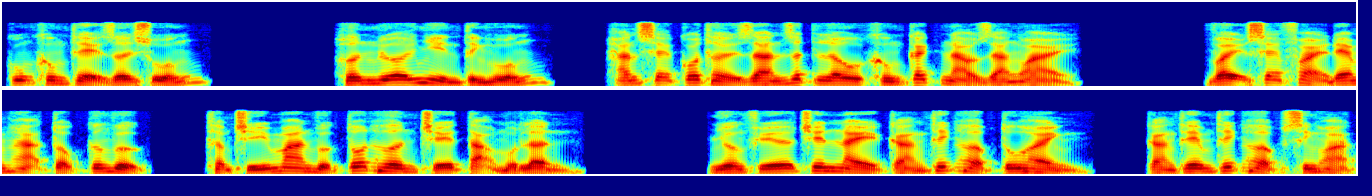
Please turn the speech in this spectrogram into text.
cũng không thể rơi xuống. Hơn nữa nhìn tình huống, hắn sẽ có thời gian rất lâu không cách nào ra ngoài. Vậy sẽ phải đem hạ tộc cương vực, thậm chí man vực tốt hơn chế tạo một lần. Nhường phía trên này càng thích hợp tu hành, càng thêm thích hợp sinh hoạt.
